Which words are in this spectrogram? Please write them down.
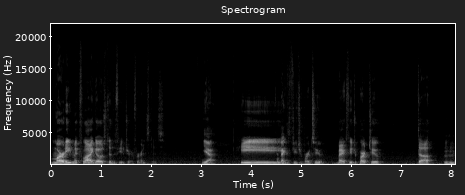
Marty McFly goes to the future, for instance, yeah. he And Back to the Future Part Two. Back to the Future Part Two. Duh. Mm-hmm.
